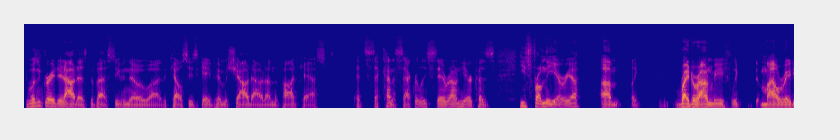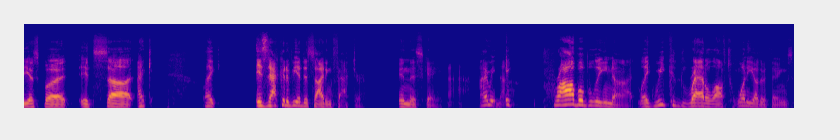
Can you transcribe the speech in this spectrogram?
he wasn't graded out as the best, even though uh, the Kelces gave him a shout out on the podcast. It's kind of sacrilege to say around here because he's from the area, um, like right around me, like mile radius. But it's uh, I, like, is that going to be a deciding factor in this game? I mean, it Probably not. Like we could rattle off 20 other things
